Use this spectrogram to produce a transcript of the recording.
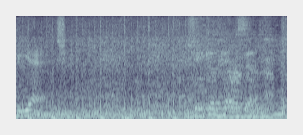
the Edge, Jacob Harrison.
